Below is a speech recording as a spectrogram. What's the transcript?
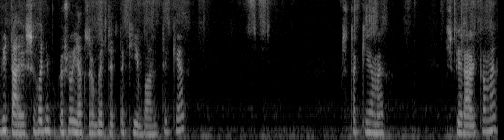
Вітаю! Сьогодні покажу, як зробити такі бантики з такими спіральками.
